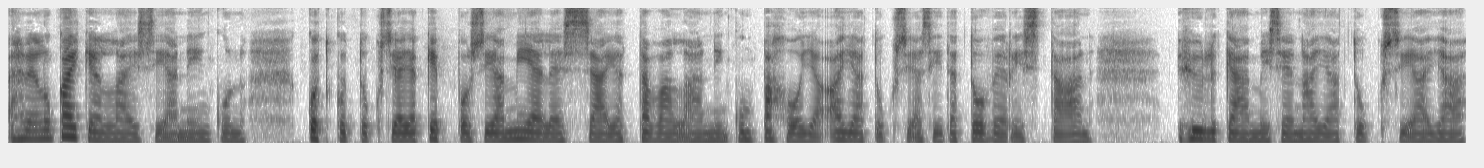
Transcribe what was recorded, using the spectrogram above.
hänellä on kaikenlaisia niin kuin kotkotuksia ja kepposia mielessään ja tavallaan niin kuin pahoja ajatuksia siitä toveristaan, hylkäämisen ajatuksia ja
